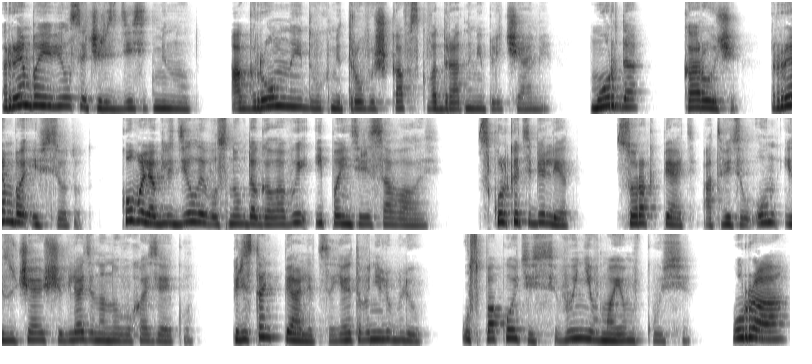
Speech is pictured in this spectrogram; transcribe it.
Рэмбо явился через 10 минут. Огромный двухметровый шкаф с квадратными плечами. Морда. Короче, Рэмбо и все тут. Коваль оглядела его с ног до головы и поинтересовалась. «Сколько тебе лет?» «Сорок пять», — ответил он, изучающий, глядя на новую хозяйку. «Перестань пялиться, я этого не люблю. Успокойтесь, вы не в моем вкусе». «Ура!»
